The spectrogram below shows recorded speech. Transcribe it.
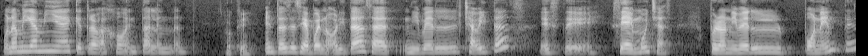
una amiga mía que trabajó en Talentland. Ok. Entonces decía, bueno, ahorita, o sea, nivel chavitas, este, sí hay muchas. Pero a nivel ponente,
